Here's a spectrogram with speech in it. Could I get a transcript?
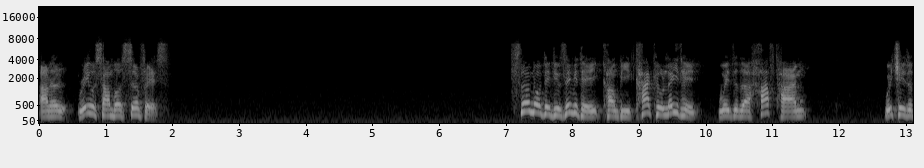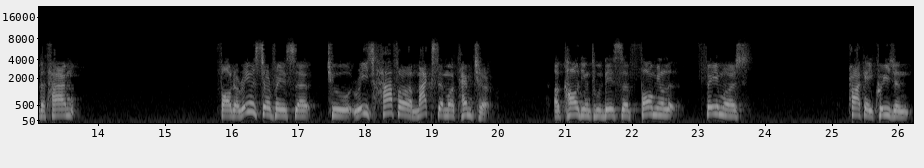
at a real sample surface. Thermal diffusivity can be calculated with the half time, which is the time for the real surface uh, to reach half a maximum temperature, according to this formula, famous Parker equation,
